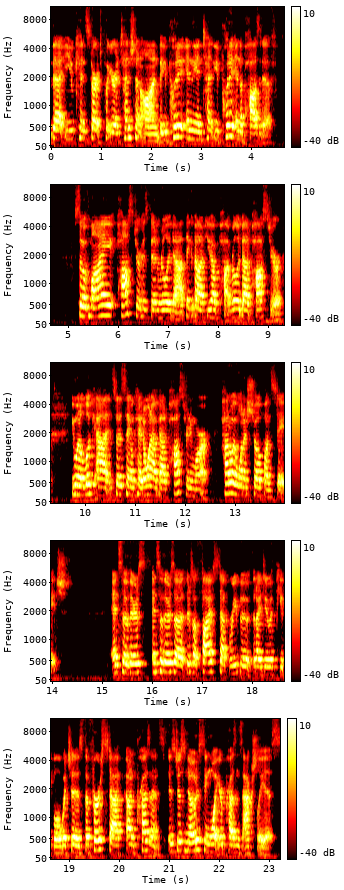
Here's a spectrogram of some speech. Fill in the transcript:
that you can start to put your intention on, but you put it in the intent, you put it in the positive. So if my posture has been really bad, think about if you have po- really bad posture, you want to look at instead of saying, okay, I don't want to have bad posture anymore. How do I want to show up on stage? And so there's and so there's a there's a five step reboot that I do with people, which is the first step on presence is just noticing what your presence actually is.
